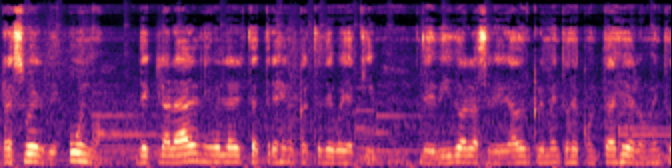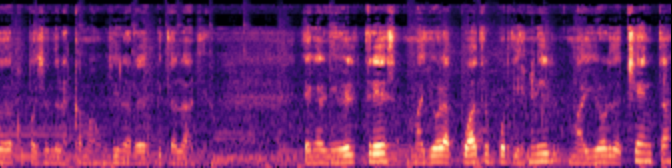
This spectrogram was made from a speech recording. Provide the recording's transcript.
Resuelve 1. Declarar el nivel de alerta 3 en el cantón de Guayaquil debido al acelerado incremento de contagio y al aumento de ocupación de las camas UCI y la red hospitalaria. En el nivel 3, mayor a 4 por 10.000, mayor de 80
